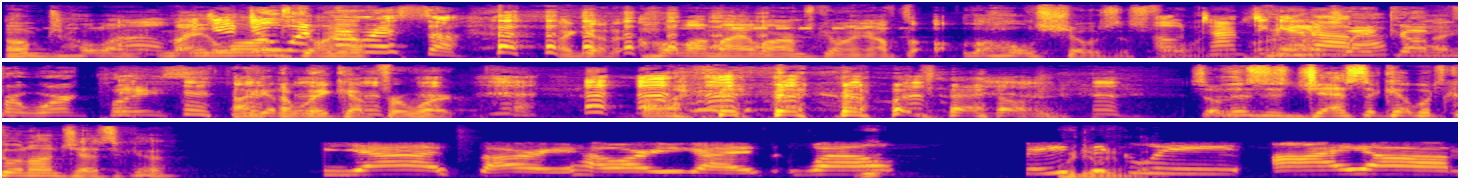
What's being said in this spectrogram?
um, hold on, my What'd you do alarm's with going Marissa? off. I got to hold on. My alarm's going off. The, the whole show's just Oh, time to get up. Wake up for work, please. I got to wake up for work. Uh, what the hell? So this is Jessica. What's going on, Jessica? Yeah, sorry. How are you guys? Well, we're basically, I um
